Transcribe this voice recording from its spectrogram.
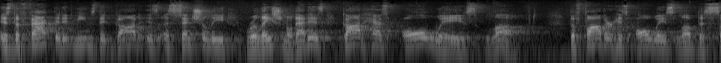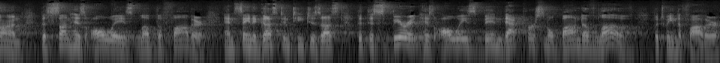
is the fact that it means that God is essentially relational. That is, God has always loved. The Father has always loved the Son. The Son has always loved the Father. And St. Augustine teaches us that the Spirit has always been that personal bond of love between the Father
